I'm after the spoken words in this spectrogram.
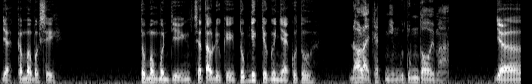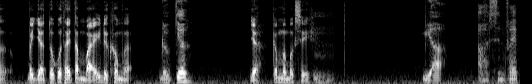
Dạ, cảm ơn bác sĩ. Tôi mong bệnh viện sẽ tạo điều kiện tốt nhất cho người nhà của tôi. Đó là trách nhiệm của chúng tôi mà. Dạ, bây giờ tôi có thể tâm bẫy được không ạ? Được chứ? Dạ, cảm ơn bác sĩ. Ừ. Dạ. À, xin phép.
